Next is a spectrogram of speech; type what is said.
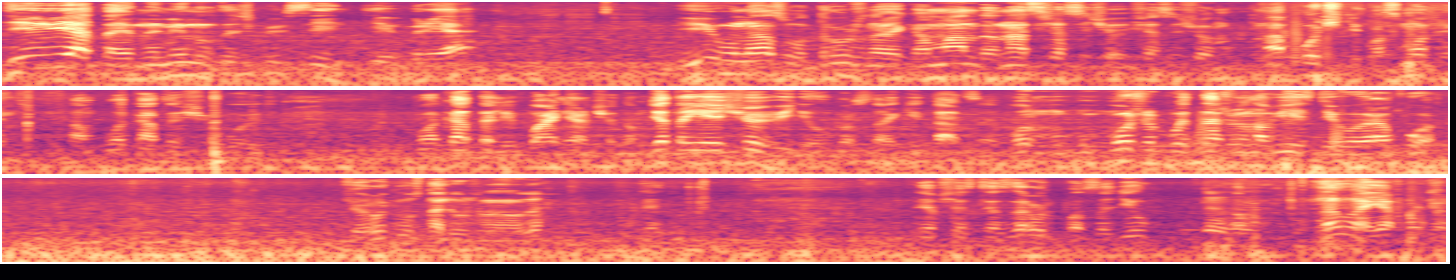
9 на минуточку сентября. И у нас вот дружная команда. Нас сейчас еще, сейчас еще на почте посмотрим. Там плакат еще будет. Плакат или баннер, что там. Где-то я еще видел просто агитация. Может быть даже на въезде в аэропорт. Че, руки устали уже, наверное, да? Я сейчас тебя за руль посадил. Да, да. Давай, я пойдем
